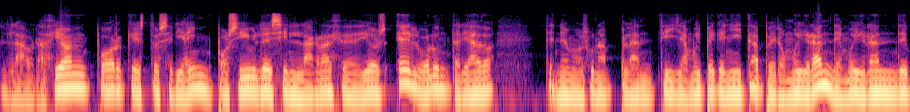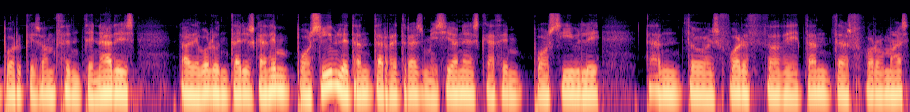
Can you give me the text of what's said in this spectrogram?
La oración, porque esto sería imposible sin la gracia de Dios, el voluntariado. Tenemos una plantilla muy pequeñita, pero muy grande, muy grande, porque son centenares la de voluntarios que hacen posible tantas retransmisiones, que hacen posible tanto esfuerzo de tantas formas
